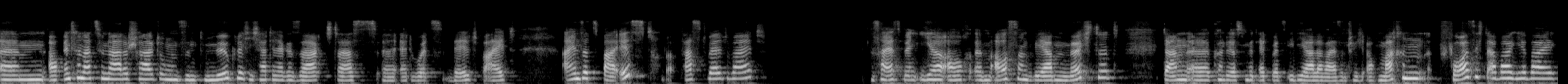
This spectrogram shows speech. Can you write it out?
Ähm, auch internationale Schaltungen sind möglich. Ich hatte ja gesagt, dass äh, AdWords weltweit einsetzbar ist oder fast weltweit. Das heißt, wenn ihr auch im Ausland werben möchtet, dann äh, könnt ihr das mit AdWords idealerweise natürlich auch machen. Vorsicht aber hierbei,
